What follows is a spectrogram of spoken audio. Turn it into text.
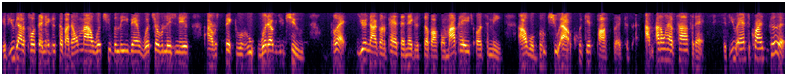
If you got to post that negative stuff, I don't mind what you believe in, what your religion is. I respect whatever you choose, but you're not going to pass that negative stuff off on my page or to me. I will boot you out quick as possible because I, I don't have time for that. If you answer Christ, good.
